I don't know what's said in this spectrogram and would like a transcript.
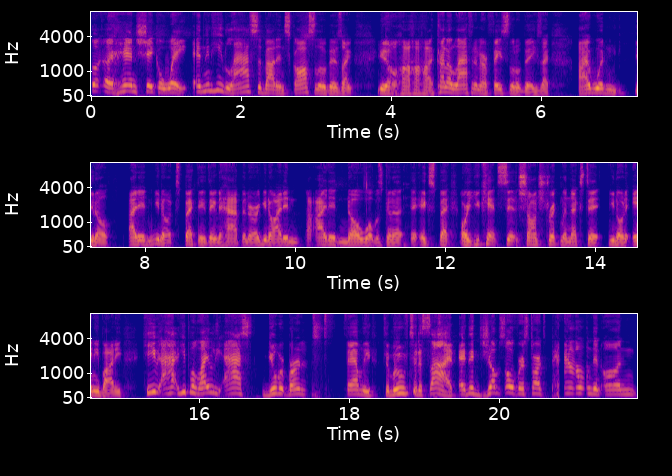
a, handshake away? And then he laughs about it and scoffs a little bit. It's like, you know, ha ha ha, kind of laughing in our face a little bit. He's like, I wouldn't, you know, I didn't, you know, expect anything to happen, or you know, I didn't, I didn't know what was gonna expect, or you can't sit Sean Strickland next to, you know, to anybody. He he politely asked Gilbert Burns' family to move to the side, and then jumps over and starts pounding on,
